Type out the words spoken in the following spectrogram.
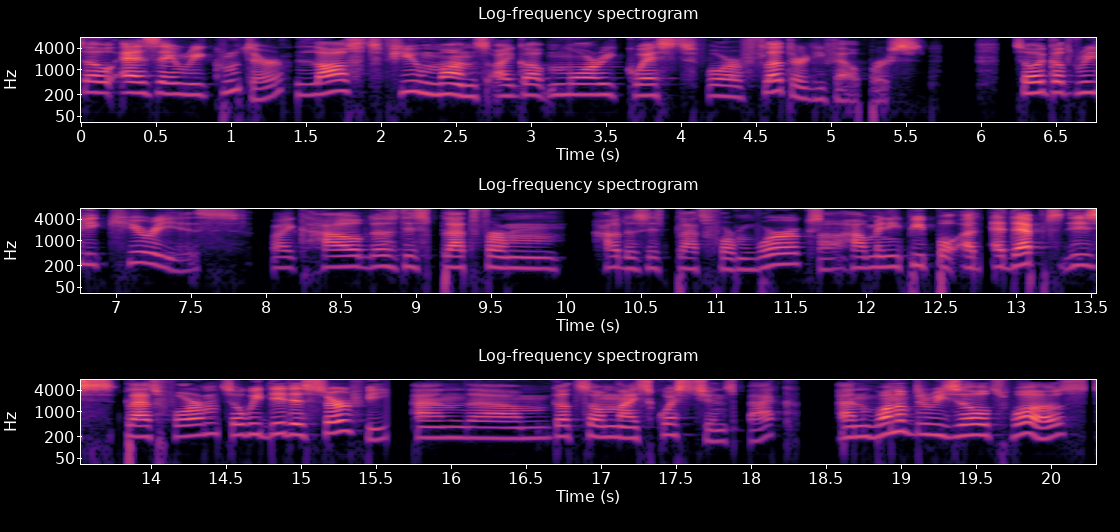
So as a recruiter, last few months I got more requests for Flutter developers. So I got really curious, like how does this platform how does this platform work? Uh, how many people ad- adapt this platform? So we did a survey and um, got some nice questions back. And one of the results was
